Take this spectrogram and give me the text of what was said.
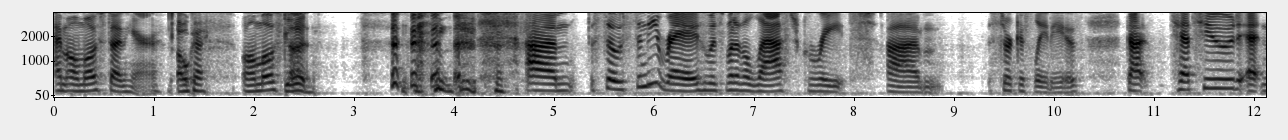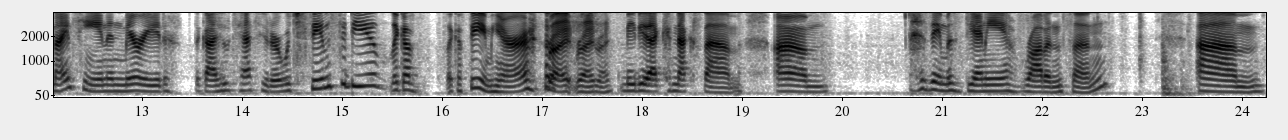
I'm almost done here Okay, almost good. done. so Cindy Ray, who was one of the last great um, circus ladies, got tattooed at 19 and married the guy who tattooed her, which seems to be like a like a theme here. Right, right, right. Maybe that connects them. Um, his name was Danny Robinson. Um,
